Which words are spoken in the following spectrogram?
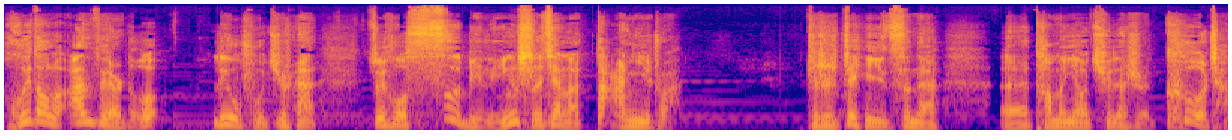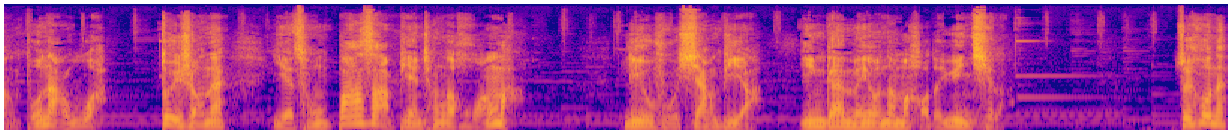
回到了安菲尔德，利物浦居然最后四比零实现了大逆转。只是这一次呢，呃，他们要去的是客场伯纳乌啊，对手呢也从巴萨变成了皇马，利物浦想必啊。应该没有那么好的运气了。最后呢，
